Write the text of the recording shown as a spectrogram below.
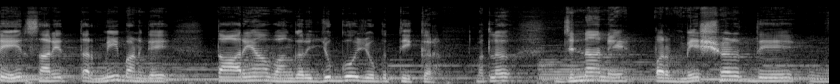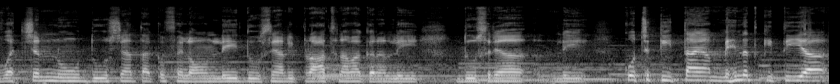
ਢੇਰ ਸਾਰੇ ਧਰਮੀ ਬਣ ਗਏ, ਤਾਰਿਆਂ ਵਾਂਗਰ ਯੁੱਗੋ ਯੁੱਗ ਤੀਕਰ। ਮਤਲਬ ਜਿਨ੍ਹਾਂ ਨੇ ਪਰਮੇਸ਼ਰ ਦੇ ਵਚਨ ਨੂੰ ਦੂਸਰਿਆਂ ਤੱਕ ਫੈਲਾਉਣ ਲਈ, ਦੂਸਰਿਆਂ ਲਈ ਪ੍ਰਾਰਥਨਾਵਾਂ ਕਰਨ ਲਈ, ਦੂਸਰਿਆਂ ਲਈ ਕੁਝ ਕੀਤਾ ਆ, ਮਿਹਨਤ ਕੀਤੀ ਆ,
